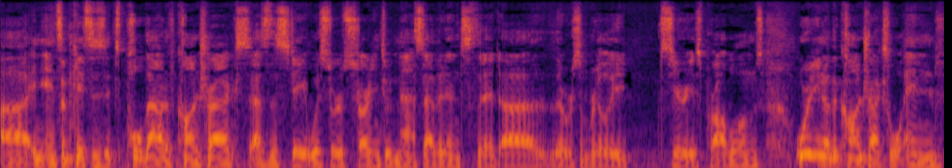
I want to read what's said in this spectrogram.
uh, in, in, some cases, it's pulled out of contracts as the state was sort of starting to amass evidence that uh, there were some really serious problems, or you know the contracts will end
